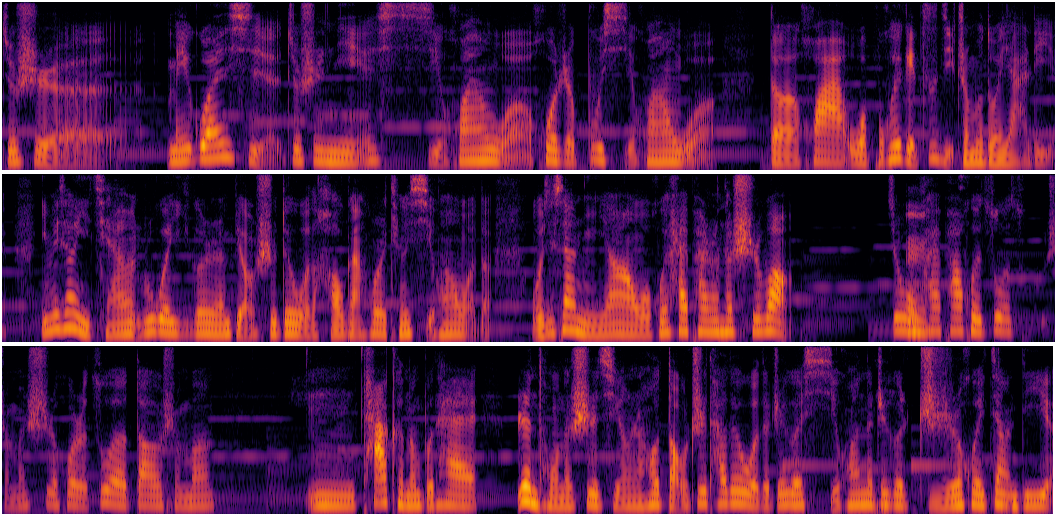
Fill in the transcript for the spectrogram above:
就是没关系，就是你喜欢我或者不喜欢我。的话，我不会给自己这么多压力，因为像以前，如果一个人表示对我的好感或者挺喜欢我的，我就像你一样，我会害怕让他失望，就是我害怕会做错什么事或者做到什么，嗯，他可能不太认同的事情，然后导致他对我的这个喜欢的这个值会降低。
